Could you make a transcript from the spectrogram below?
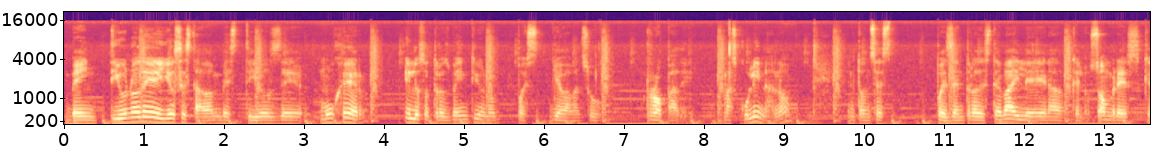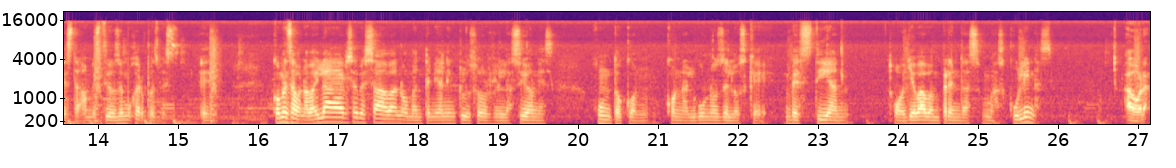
21 de ellos estaban vestidos de mujer y los otros 21 pues llevaban su ropa de masculina, ¿no? Entonces, pues dentro de este baile era que los hombres que estaban vestidos de mujer, pues eh, comenzaban a bailar, se besaban o mantenían incluso relaciones junto con, con algunos de los que vestían o llevaban prendas masculinas. Ahora,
